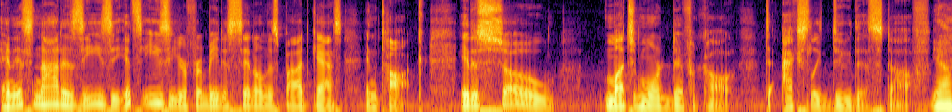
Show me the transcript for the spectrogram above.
And it's not as easy. It's easier for me to sit on this podcast and talk. It is so much more difficult to actually do this stuff. Yeah.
